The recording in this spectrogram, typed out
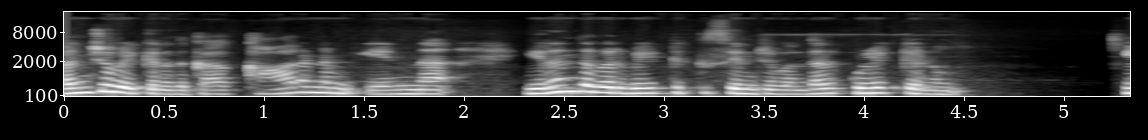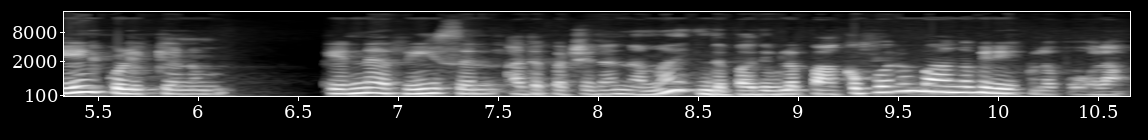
பஞ்சு வைக்கிறதுக்காக காரணம் என்ன? இறந்தவர் வீட்டுக்கு சென்று வந்தால் குளிக்கணும். ஏன் குளிக்கணும்? என்ன ரீசன் அதை பற்றி தான் நம்ம இந்த பதிவில் பார்க்க போகிறோம் வாங்க வீடியோக்குள்ளே போகலாம்.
